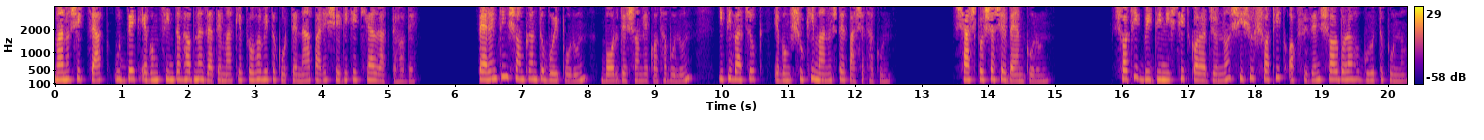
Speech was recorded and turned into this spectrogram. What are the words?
মানসিক চাপ, উদ্বেগ এবং চিন্তাভাবনা যাতে মাকে প্রভাবিত করতে না পারে, সেদিকে খেয়াল রাখতে হবে। প্যারেন্টিং সংক্রান্ত বই পড়ুন, বড়দের সঙ্গে কথা বলুন, ইতিবাচক এবং সুখী মানুষদের পাশে থাকুন। শ্বাস প্রশ্বাসের ব্যায়াম করুন। সঠিক বৃদ্ধি নিশ্চিত করার জন্য শিশুর সঠিক অক্সিজেন সরবরাহ গুরুত্বপূর্ণ।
